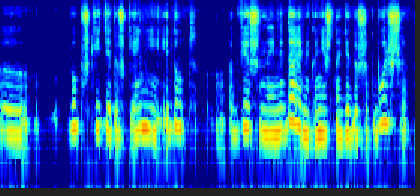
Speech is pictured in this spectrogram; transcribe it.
э, бабушки и дедушки. Они идут обвешенные медалями, конечно, дедушек больше –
